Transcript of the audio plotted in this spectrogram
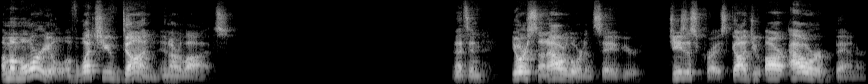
a memorial of what you've done in our lives. And that's in your Son, our Lord and Savior, Jesus Christ. God, you are our banner.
